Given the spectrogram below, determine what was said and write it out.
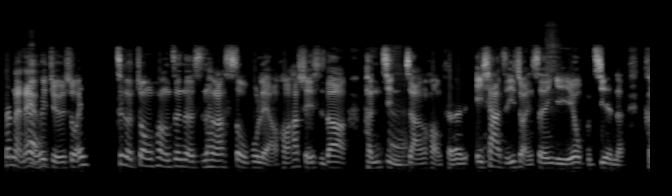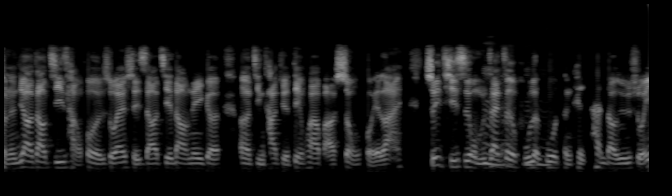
那奶奶也会觉得说，哎。这个状况真的是让她受不了哈，她随时都要很紧张哈，可能一下子一转身爷爷又不见了，可能就要到机场或者说哎随时要接到那个呃警察局的电话要把她送回来，所以其实我们在这个服务的过程可以看到，就是说，哎，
